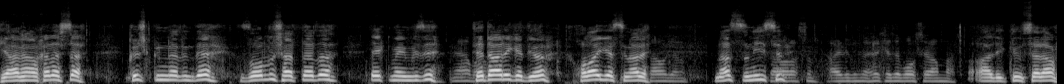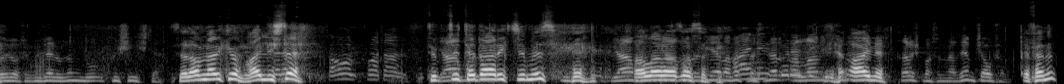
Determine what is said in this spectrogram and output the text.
yani arkadaşlar kış günlerinde zorlu şartlarda ekmeğimizi yapalım? tedarik ediyor. Kolay gelsin Ali. Sağ ol canım. Nasılsın? Sağ iyisin? olasın. Hayırlı günler. Herkese bol selamlar. Aleyküm selam. Görüyorsun güzel uzun bu kışı işte. Selamünaleyküm. Hayırlı işler. Sağ ol Fuat abi. Tüpçü Yağmur. tedarikçimiz. Yağmadı, Allah razı olsun. Diye laf Aynı etmesinler. görev Allah'ın değil. işine de Aynen. karışmasınlar değil mi çavuşum? Efendim?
